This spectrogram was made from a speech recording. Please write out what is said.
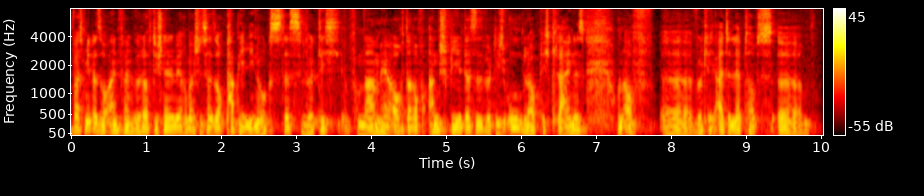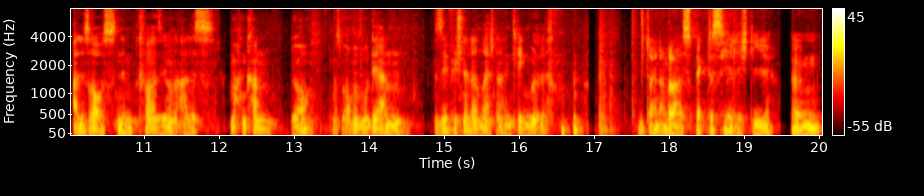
was mir da so einfallen würde auf die Schnelle, wäre beispielsweise auch Puppy Linux, das wirklich vom Namen her auch darauf anspielt, dass es wirklich unglaublich klein ist und auf äh, wirklich alte Laptops äh, alles rausnimmt quasi und alles machen kann, ja, was man auch mit modernen, sehr viel schnelleren Rechnern hinkriegen würde. Und ein anderer Aspekt ist sicherlich die, ähm,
